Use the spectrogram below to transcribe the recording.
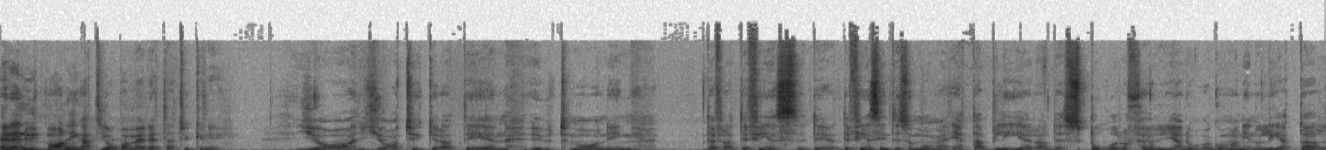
Är det en utmaning att jobba med detta tycker ni? Ja, jag tycker att det är en utmaning Därför att det finns, det, det, finns inte så många etablerade spår att följa då. Går man in och letar,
